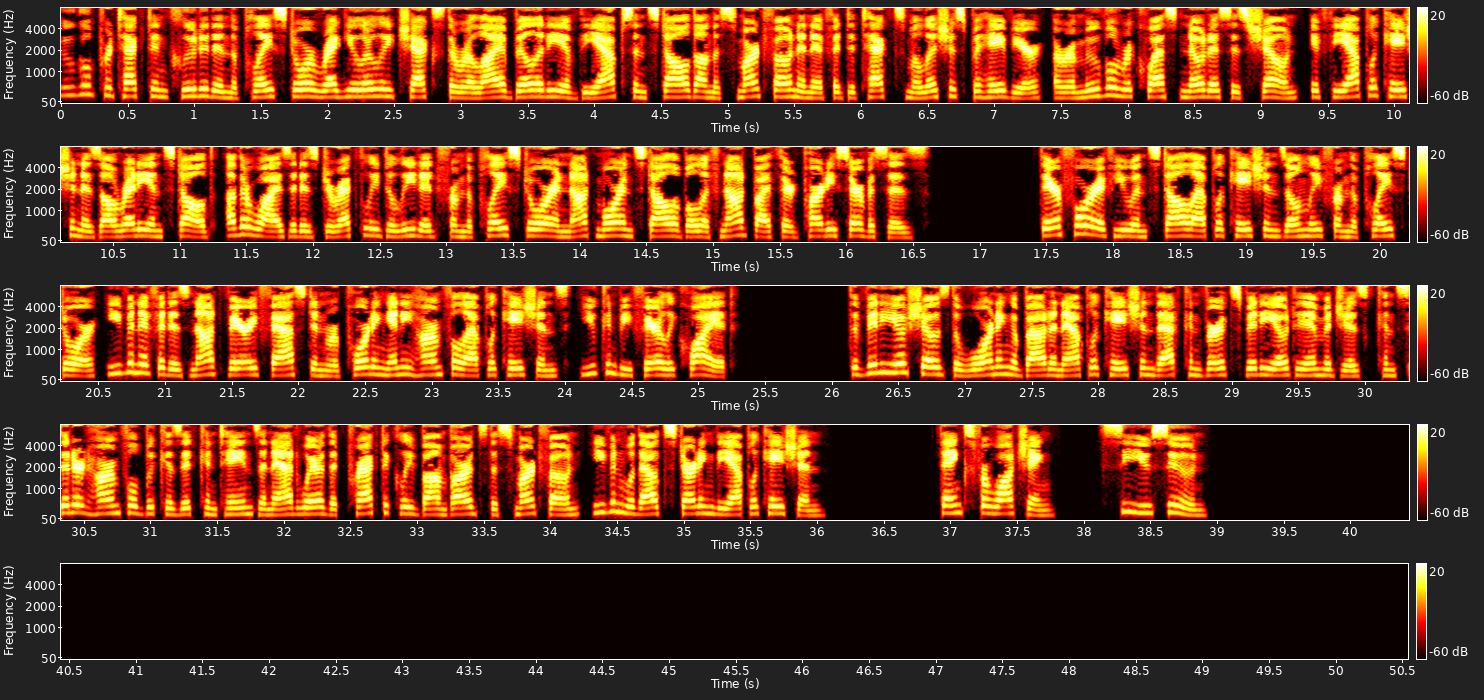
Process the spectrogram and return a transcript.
Google Protect included in the Play Store regularly checks the reliability of the apps installed on the smartphone and if it detects malicious behavior, a removal request notice is shown, if the application is already installed, otherwise it is directly deleted from the Play Store and not more installable if not by third-party services. Therefore if you install applications only from the Play Store, even if it is not very fast in reporting any harmful applications, you can be fairly quiet. The video shows the warning about an application that converts video to images, considered harmful because it contains an adware that practically bombards the smartphone, even without starting the application. Thanks for watching. See you soon.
